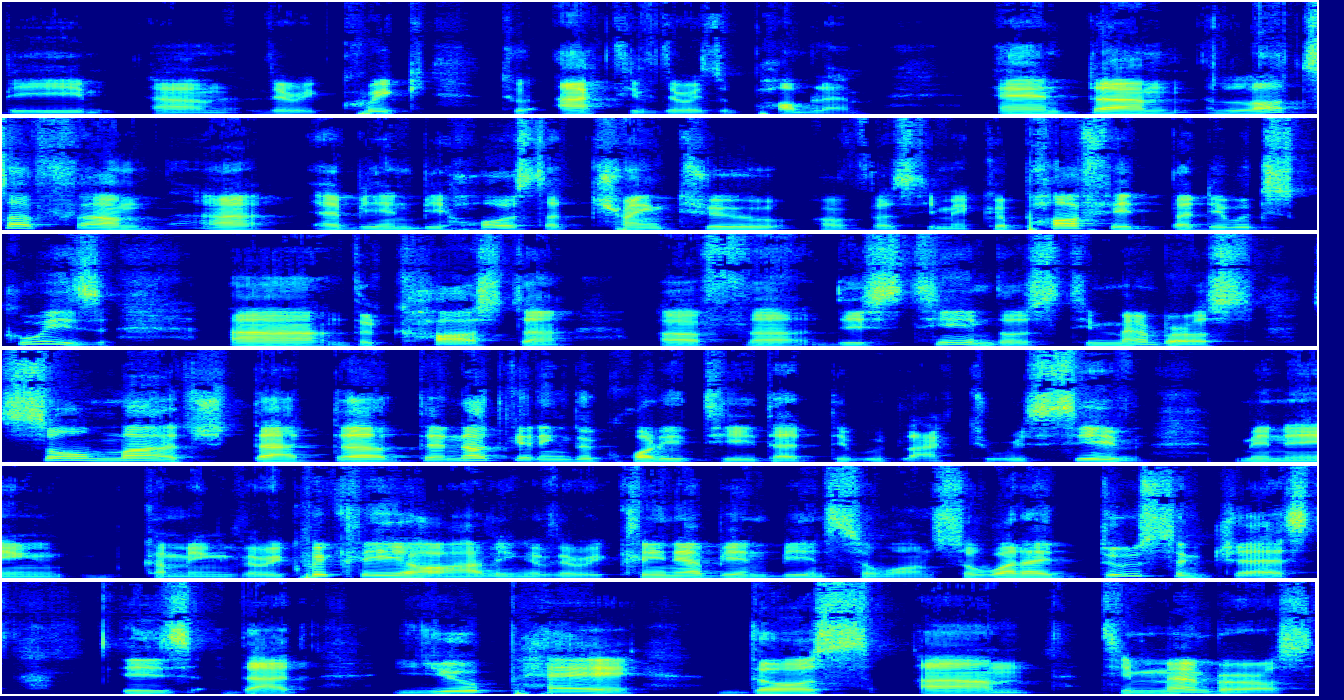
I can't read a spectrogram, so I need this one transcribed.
be um, very quick to act if there is a problem. And um, lots of um, uh, Airbnb hosts are trying to obviously make a profit, but they would squeeze uh, the cost uh, of uh, this team, those team members, so much that uh, they're not getting the quality that they would like to receive, meaning coming very quickly or having a very clean Airbnb and so on. So, what I do suggest is that you pay those um, team members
